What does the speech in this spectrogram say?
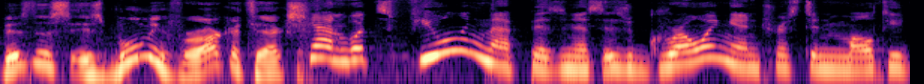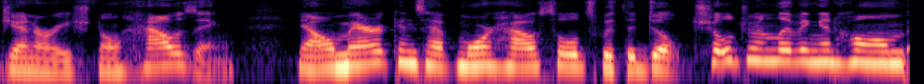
Business is booming for architects. Yeah, and what's fueling that business is growing interest in multi generational housing. Now, Americans have more households with adult children living at home,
